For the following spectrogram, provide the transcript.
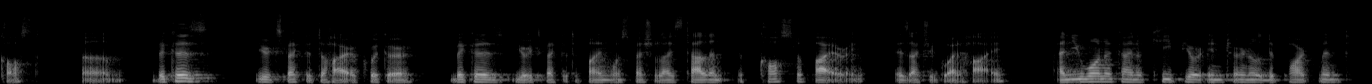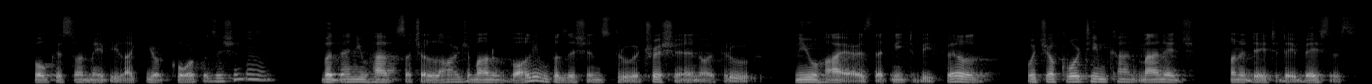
cost, um, because you're expected to hire quicker, because you're expected to find more specialized talent. The cost of hiring is actually quite high. And you want to kind of keep your internal department focused on maybe like your core positions. Mm-hmm. But then you have such a large amount of volume positions through attrition or through new hires that need to be filled, which your core team can't manage on a day to day basis.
